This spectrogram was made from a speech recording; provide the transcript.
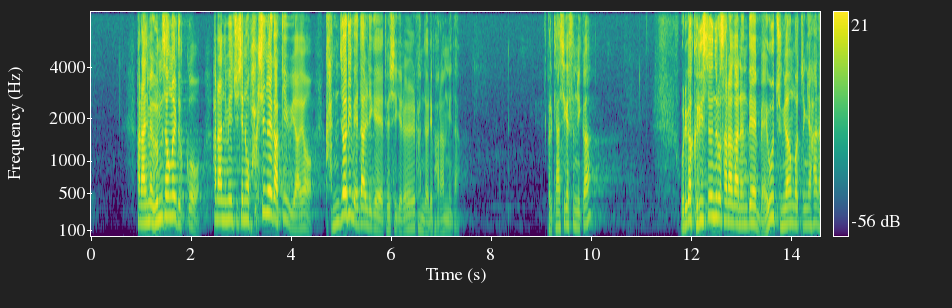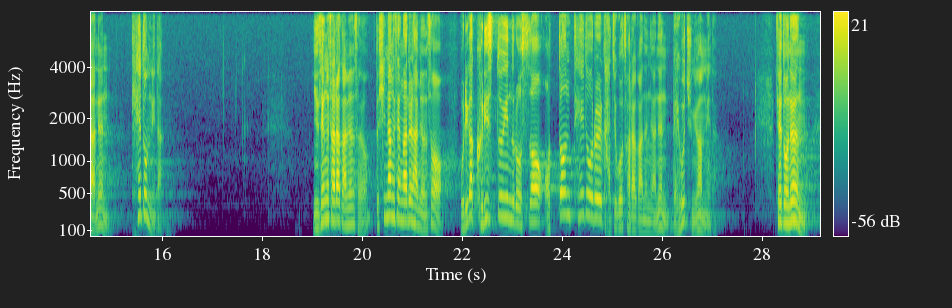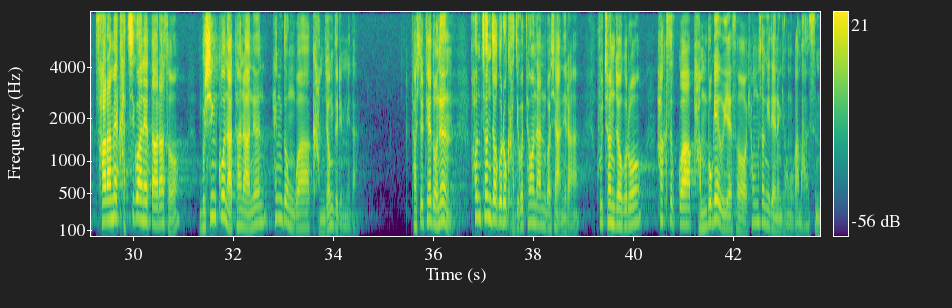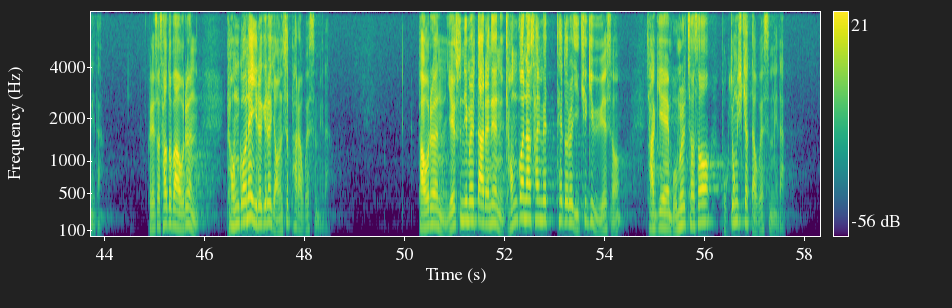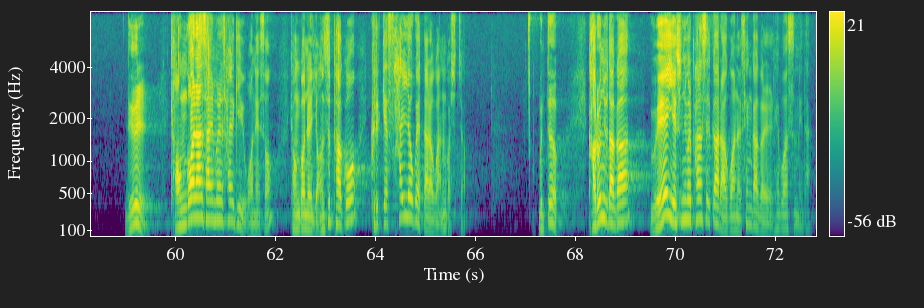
하나님의 음성을 듣고 하나님이 주시는 확신을 갖기 위하여 간절히 매달리게 되시기를 간절히 바랍니다. 그렇게 하시겠습니까? 우리가 그리스도인으로 살아가는데 매우 중요한 것 중에 하나는 태도입니다. 인생을 살아가면서요, 또 신앙생활을 하면서 우리가 그리스도인으로서 어떤 태도를 가지고 살아가느냐는 매우 중요합니다. 태도는 사람의 가치관에 따라서 무심코 나타나는 행동과 감정들입니다. 사실 태도는 선천적으로 가지고 태어나는 것이 아니라 후천적으로 학습과 반복에 의해서 형성이 되는 경우가 많습니다. 그래서 사도 바울은 경건에 이르기를 연습하라고 했습니다. 바울은 예수님을 따르는 경건한 삶의 태도를 익히기 위해서 자기의 몸을 쳐서 복종시켰다고 했습니다. 늘 경건한 삶을 살기 원해서 경건을 연습하고 그렇게 살려고 했다라고 하는 것이죠. 문득 가론 유다가 왜 예수님을 팔았을까라고 하는 생각을 해보았습니다.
